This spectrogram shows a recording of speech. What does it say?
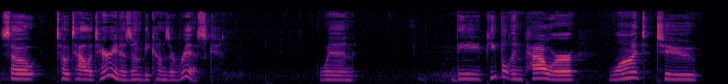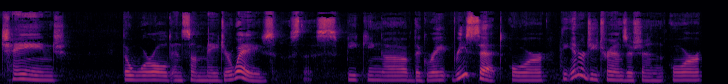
So, totalitarianism becomes a risk when the people in power want to change the world in some major ways. Speaking of the Great Reset or the energy transition or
